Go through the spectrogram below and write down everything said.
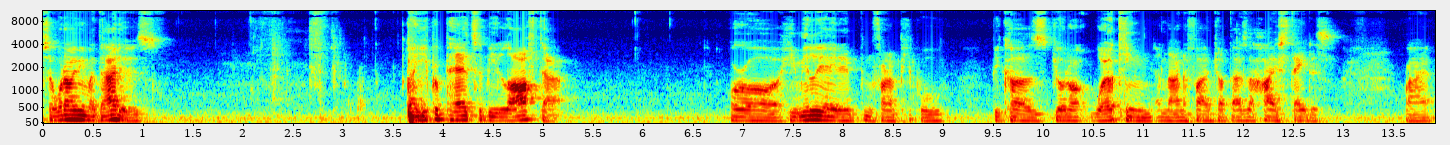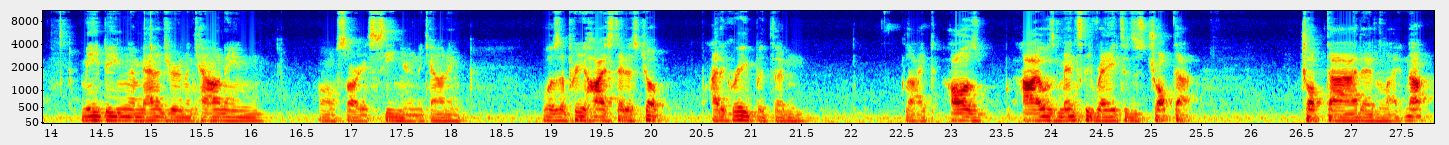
So what do I mean by that is, are you prepared to be laughed at or humiliated in front of people because you're not working a nine to five job that has a high status, right? Me being a manager in accounting, oh sorry, a senior in accounting, was a pretty high status job. I'd agree, but then like I was I was mentally ready to just drop that. Drop that and like not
